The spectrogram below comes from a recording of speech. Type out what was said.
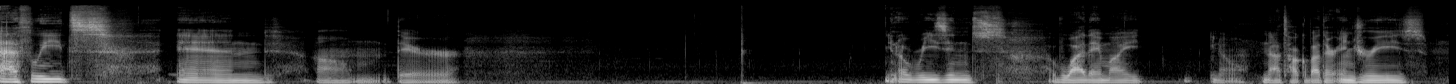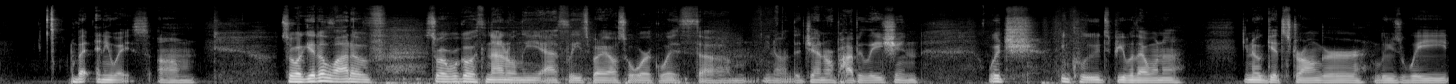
athletes and um, their you know reasons of why they might you know not talk about their injuries. But anyways um so i get a lot of so i work with not only athletes but i also work with um, you know the general population which includes people that want to you know get stronger lose weight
